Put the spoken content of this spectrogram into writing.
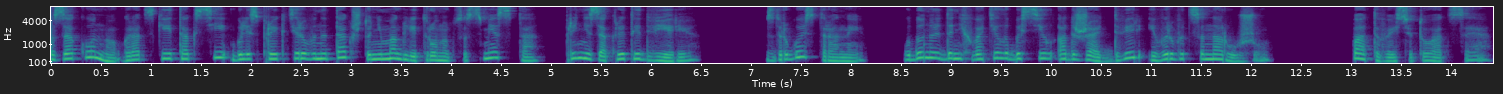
По закону городские такси были спроектированы так, что не могли тронуться с места при незакрытой двери. С другой стороны, у Дональда не хватило бы сил отжать дверь и вырваться наружу. Патовая ситуация.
